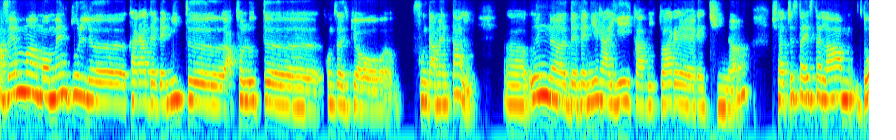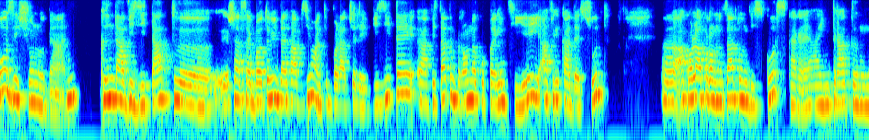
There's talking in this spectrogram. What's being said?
avem uh, momentul uh, care a devenit uh, absolut, uh, cum să zic eu, fundamental uh, în devenirea ei ca viitoare regină și acesta este la 21 de ani, când a vizitat uh, și a sărbătorit, de fapt, ziua în timpul acelei vizite, a vizitat împreună cu părinții ei Africa de Sud, Uh, acolo a pronunțat un discurs care a intrat în,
